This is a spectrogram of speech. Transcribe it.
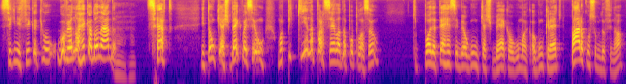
significa que o governo não arrecadou nada, uhum. certo? Então o cashback vai ser um, uma pequena parcela da população que pode até receber algum cashback, alguma, algum crédito para o consumidor final,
